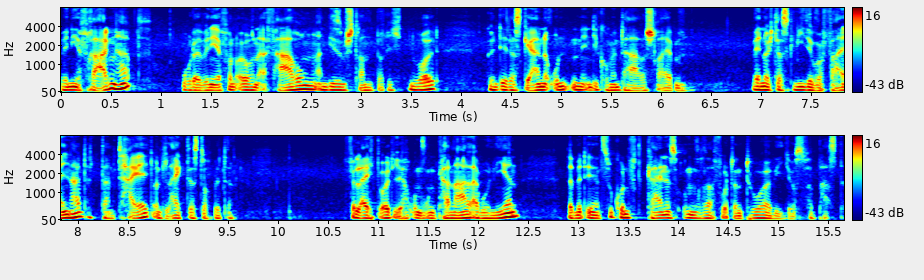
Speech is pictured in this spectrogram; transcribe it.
Wenn ihr Fragen habt oder wenn ihr von euren Erfahrungen an diesem Strand berichten wollt, könnt ihr das gerne unten in die Kommentare schreiben. Wenn euch das Video gefallen hat, dann teilt und liked es doch bitte. Vielleicht wollt ihr auch unseren Kanal abonnieren, damit ihr in Zukunft keines unserer Futantura-Videos verpasst.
